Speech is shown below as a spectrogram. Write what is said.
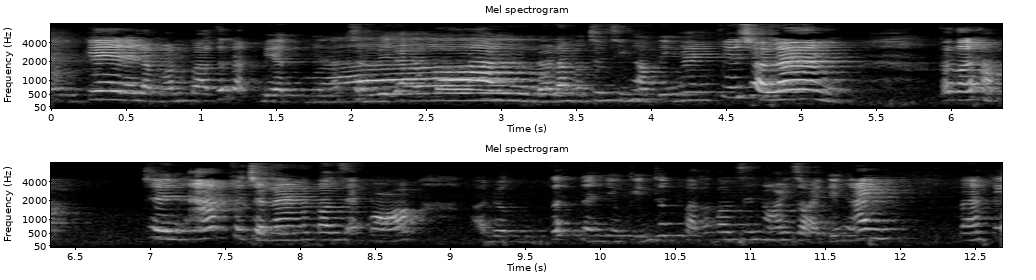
Ok, đây là món quà rất đặc biệt Wow. chuẩn bị cho các con. Đó là một chương trình học tiếng Anh Future Lang. Các con học trên app Future Lang các con sẽ có ờ, được rất là nhiều kiến thức và các con sẽ nói giỏi tiếng Anh. Và khi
